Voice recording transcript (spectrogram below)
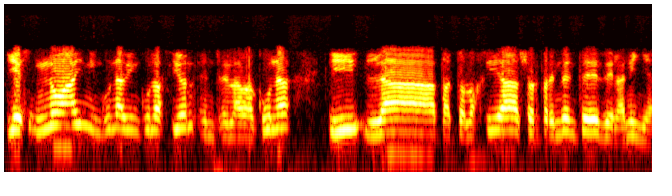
y es no hay ninguna vinculación entre la vacuna y la patología sorprendente de la niña.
